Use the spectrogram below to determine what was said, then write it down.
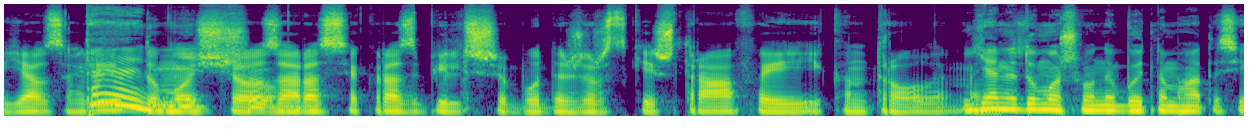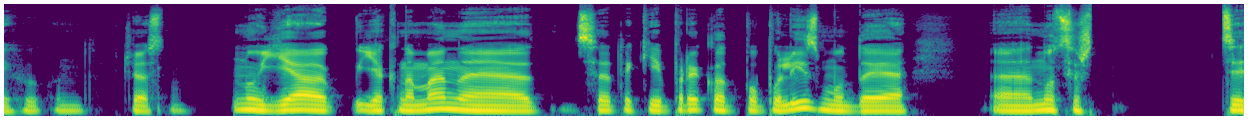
я взагалі Та думаю, нічого. що зараз якраз більше буде жорсткі штрафи і контроли. Мені Я не думаю, що вони будуть намагатися їх виконати, чесно. Ну, я, як на мене, це такий приклад популізму, де ну, це ж це,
